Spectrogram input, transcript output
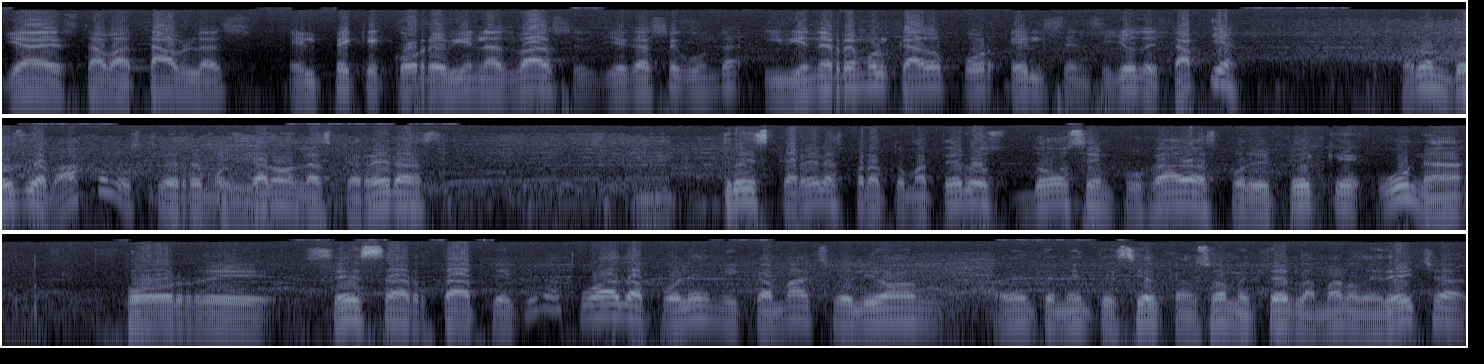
ya estaba a tablas. El Peque corre bien las bases, llega a segunda y viene remolcado por el sencillo de Tapia. Fueron dos de abajo los que remolcaron las carreras Tres carreras para Tomateros, dos empujadas por el Peque, una por eh, César Tapia. Aquí una jugada polémica. Max León aparentemente sí alcanzó a meter la mano derecha.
